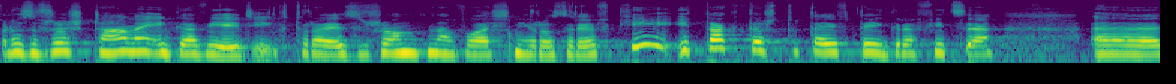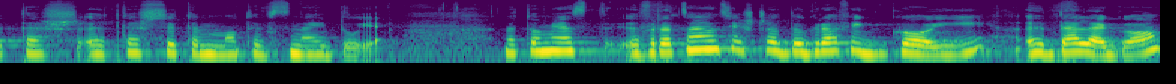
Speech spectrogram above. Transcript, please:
rozwrzeszczanej gawiedzi, która jest żądna właśnie rozrywki i tak też tutaj w tej grafice e, też, też się ten motyw znajduje. Natomiast wracając jeszcze do grafik Goi, Dalego,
